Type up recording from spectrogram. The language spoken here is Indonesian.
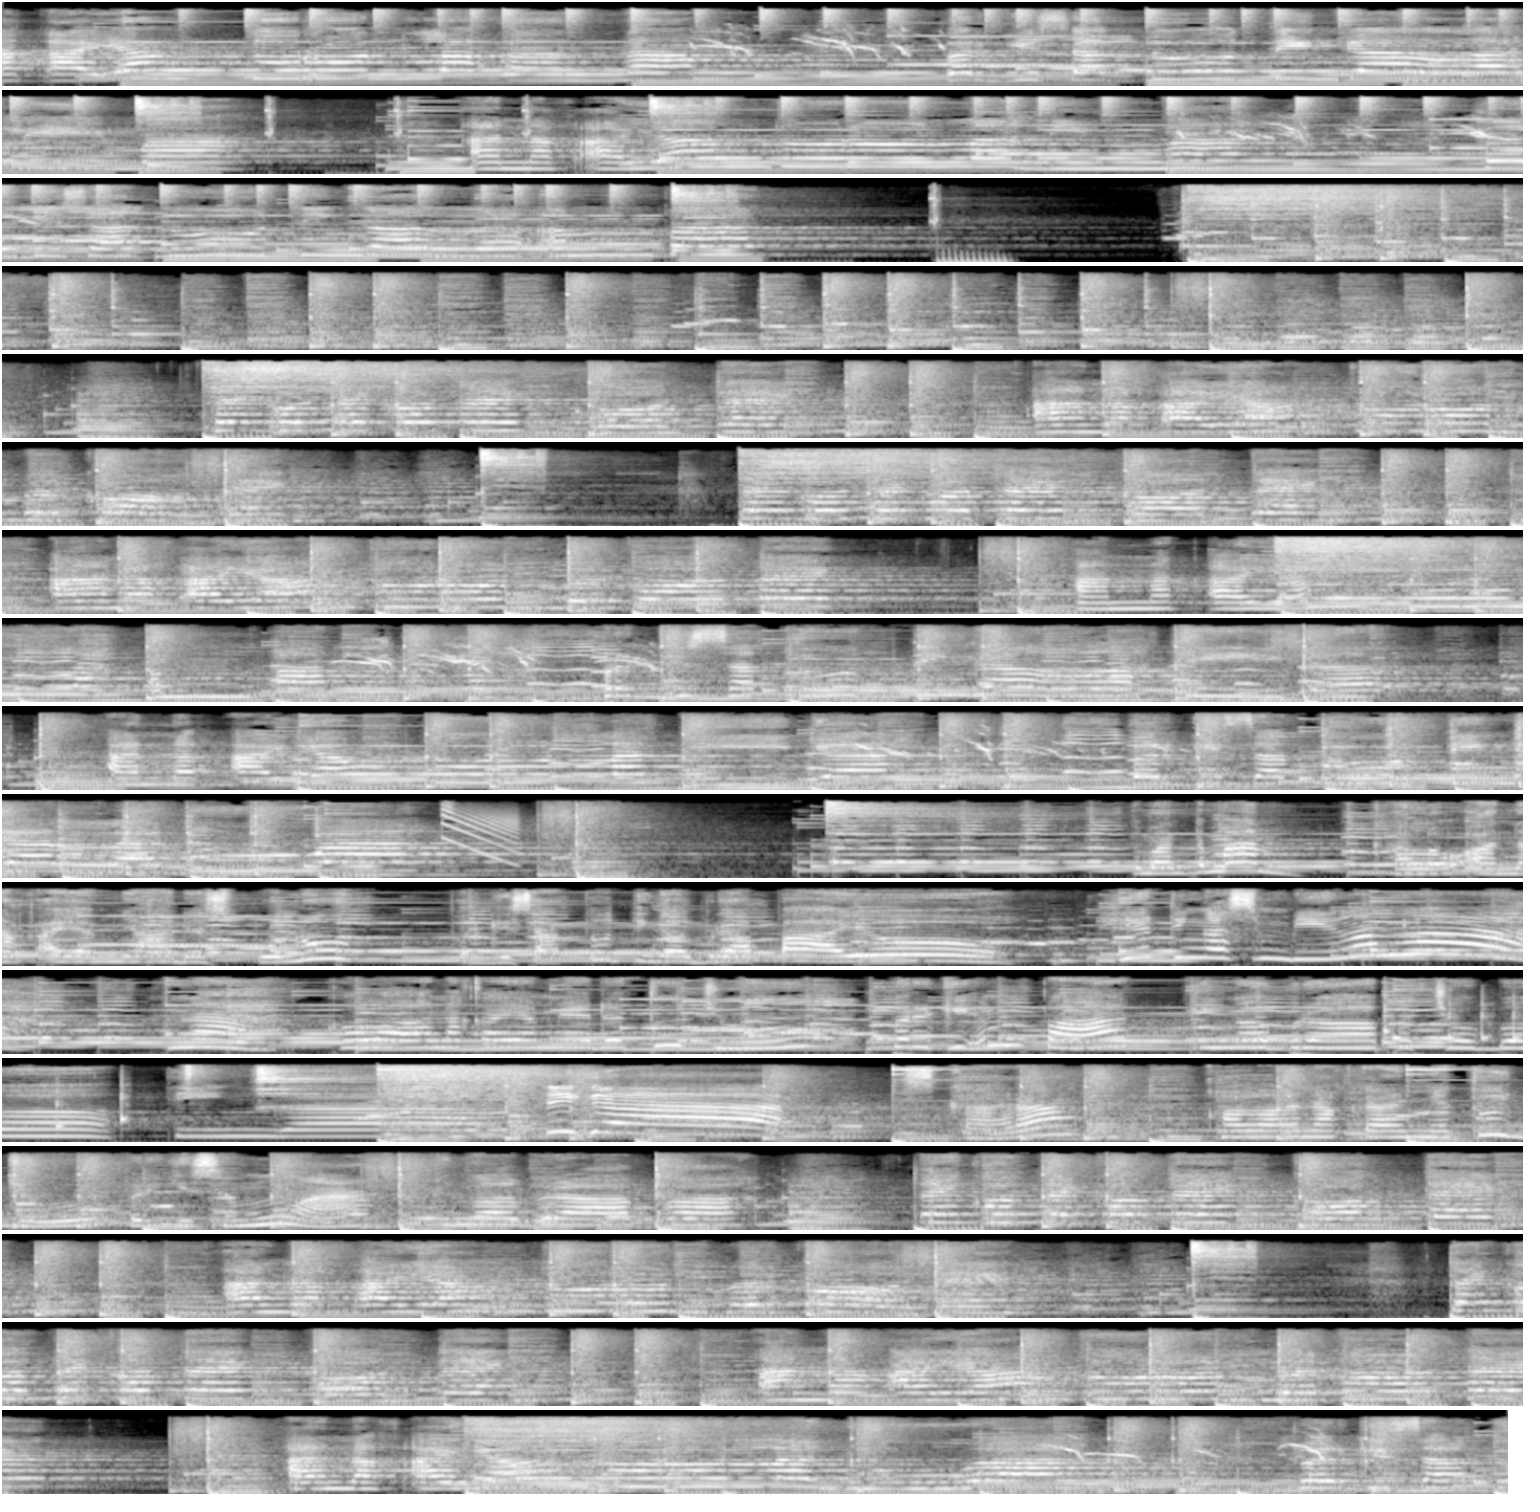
Anak ayam turunlah lima. Pergi Teman-teman, kalau anak ayamnya ada 10, pergi satu tinggal berapa ayo? Ya tinggal sembilan lah Nah kalau anak ayamnya ada tujuh Pergi empat Tinggal berapa coba? Tinggal tiga Sekarang kalau anak ayamnya tujuh Pergi semua Tinggal berapa? Anak ayam turunlah dua. Pergi satu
